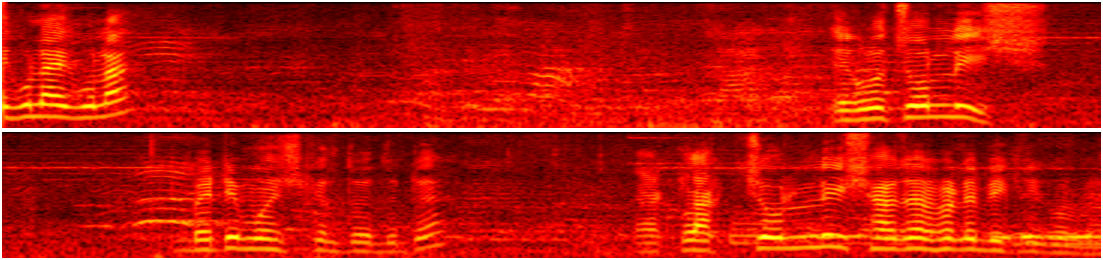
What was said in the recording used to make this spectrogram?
এগুলা এগুলা? এগুলো চল্লিশ। বেটি মহিষ কিন্তু এই দুটো। এক লাখ চল্লিশ হাজার হলে বিক্রি করবে।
